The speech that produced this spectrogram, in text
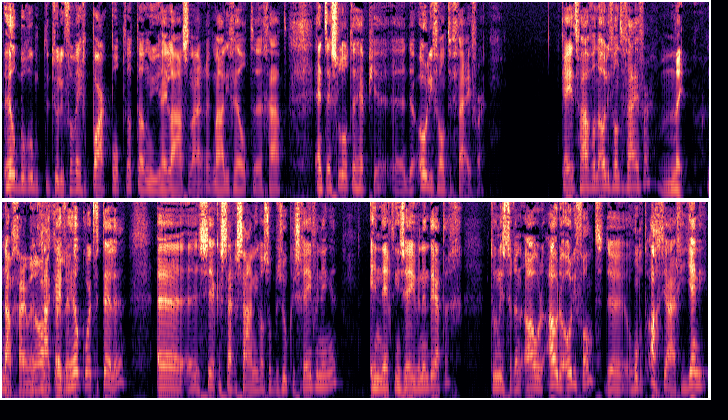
heel beroemd natuurlijk vanwege Parkpop, dat dan nu helaas naar het Malieveld eh, gaat. En tenslotte heb je eh, de olifantenvijver. Ken je het verhaal van de olifantenvijver? Nee. Nou, Dan ga je me dat nou ga ik even heel kort vertellen. Eh, Circus Sarasani was op bezoek in Scheveningen in 1937. Toen is er een oude, oude olifant, de 108-jarige Jenny,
